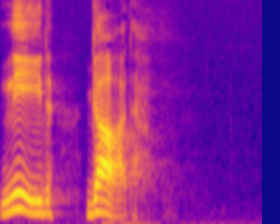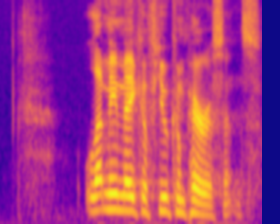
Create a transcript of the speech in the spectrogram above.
need God. Let me make a few comparisons.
